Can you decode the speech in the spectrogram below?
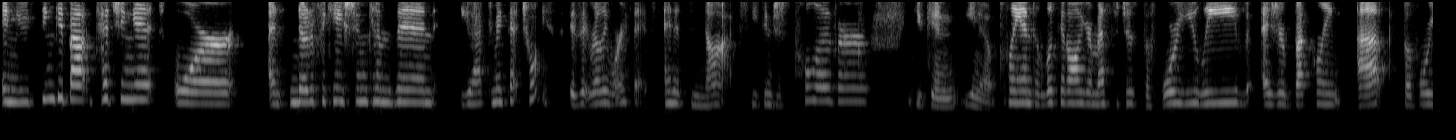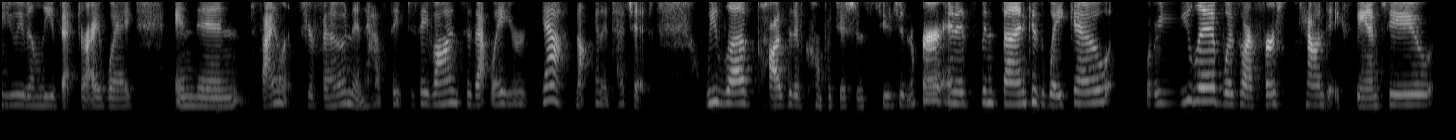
and you think about touching it or a notification comes in you have to make that choice. Is it really worth it? And it's not. You can just pull over. You can you know plan to look at all your messages before you leave as you're buckling up before you even leave that driveway and then silence your phone and have safe to save on so that way you're yeah not going to touch it. We love positive competitions too jennifer and it's been fun because waco where you live was our first town to expand to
